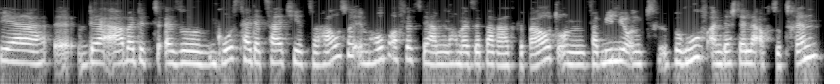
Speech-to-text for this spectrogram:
der, äh, der arbeitet also einen Großteil der Zeit hier zu Hause im Homeoffice. Wir haben nochmal separat gebaut, um Familie und Beruf an der Stelle auch zu trennen.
